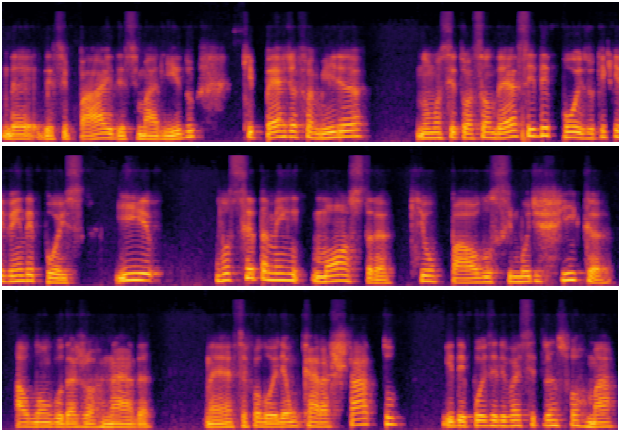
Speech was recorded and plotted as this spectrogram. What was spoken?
de, desse pai, desse marido, que perde a família numa situação dessa e depois, o que, que vem depois. E você também mostra que o Paulo se modifica ao longo da jornada. Né? Você falou, ele é um cara chato e depois ele vai se transformar.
